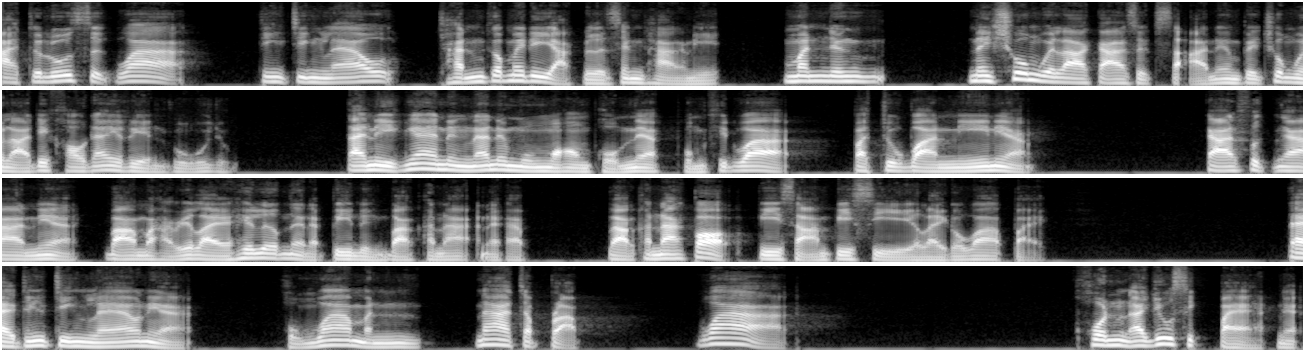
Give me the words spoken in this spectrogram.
อาจจะรู้สึกว่าจริง ๆ แล้วฉันก็ไม่ได้อยากเดินเส้นทางนี้ มันยังในช่วงเวลาการศึกษาเนี่ยเป็นช่วงเวลาที่เขาได้เรียนรู้อยู่ แต่อีกแง่หนึ่งนะในมุมมองของผมเนี่ยผมคิดว่าปัจจุบันนี้เนี่ยการฝึกงานเนี่ยบางมหาวิทยาลัยให้เริ่มในปีหนึ่งบางคณะนะครับบางคณะก็ปีสามปีสี่อะไรก็ว่าไป แต่จริง ๆ แล้วเนี่ยผมว่ามันน่าจะปรับว่า คนอายุ 18 เนี่ย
